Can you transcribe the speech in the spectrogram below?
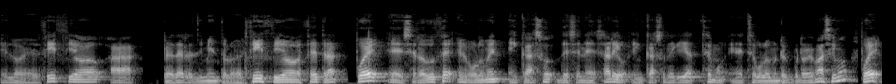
en los ejercicios, a perder rendimiento en los ejercicios, etcétera, pues eh, se reduce el volumen en caso de ser necesario. En caso de que ya estemos en este volumen recuperable máximo, pues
